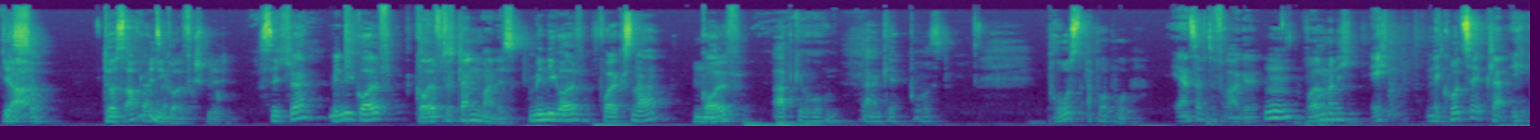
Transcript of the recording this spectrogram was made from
ja. Ist so. Du hast auch Ganz Minigolf gespielt. Sicher? Minigolf, Golf des kleinen Mannes. Minigolf, volksnah, Mhm. Golf, abgehoben. Danke, Prost. Prost, apropos, ernsthafte Frage. Mhm. Wollen wir nicht echt eine kurze, klar, ich,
